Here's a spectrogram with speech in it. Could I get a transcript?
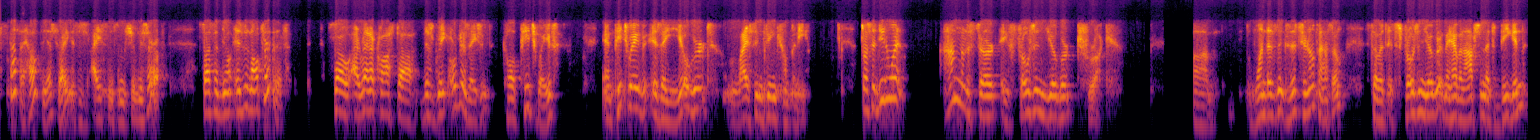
it's not the healthiest, right? It's just ice and some sugary syrup. So I said, you know, is it an alternative? So I ran across uh, this great organization called Peach Wave, and Peach Wave is a yogurt licensing company. So I said, you know what? I'm going to start a frozen yogurt truck. Um, one doesn't exist here in El Paso, so it's, it's frozen yogurt, and they have an option that's vegan.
